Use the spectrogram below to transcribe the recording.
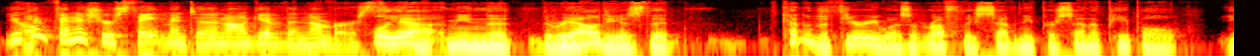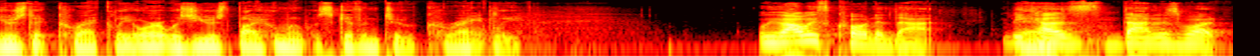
You can oh. finish your statement and then I'll give the numbers. Well, yeah, I mean the the reality is that kind of the theory was that roughly seventy percent of people used it correctly, or it was used by whom it was given to correctly. We've always quoted that because that is what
